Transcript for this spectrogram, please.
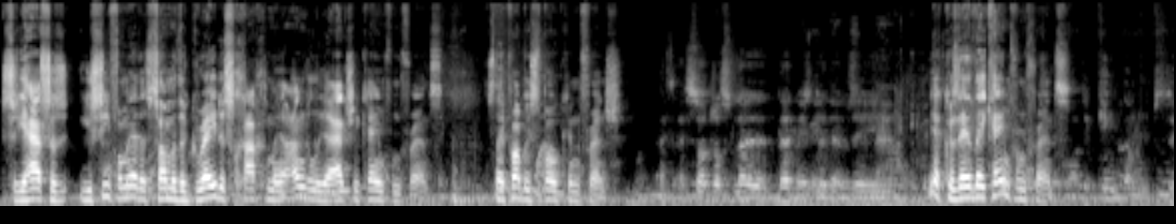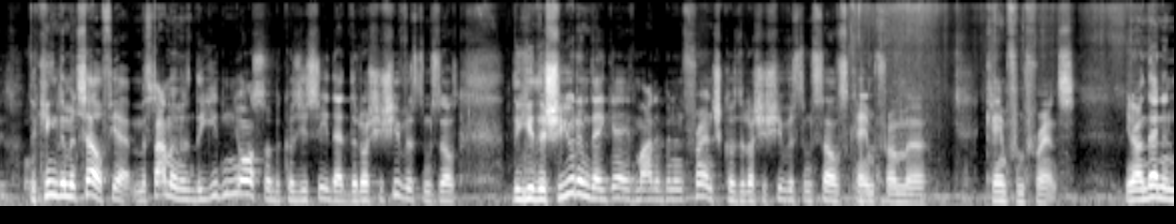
So you have so you see from there that some of the greatest Chachmei Anglia actually came from France. So they probably spoke in French. I, I saw just that the, the, Yeah, because they, they came from France. the kingdom itself, yeah. Mistamim, the Yidden also, because you see that the Rosh Yeshivas themselves, the, the Shiurim they gave might have been in French because the Rosh Yeshivas themselves came from uh, came from France. You know, and then in,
